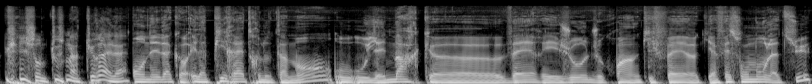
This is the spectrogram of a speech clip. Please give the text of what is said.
qui sont tous naturels. hein. On est d'accord. Et la Pirêtre notamment, où, il y a une marque euh, vert et jaune, je crois, hein, qui fait, euh, qui a fait son nom là-dessus.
